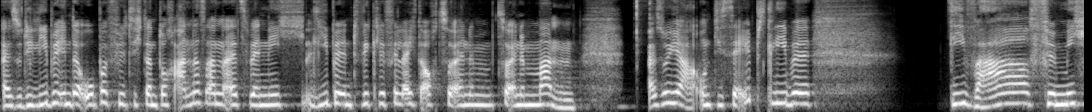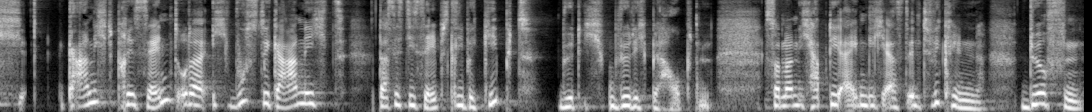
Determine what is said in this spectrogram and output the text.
Also die Liebe in der Oper fühlt sich dann doch anders an, als wenn ich Liebe entwickle, vielleicht auch zu einem, zu einem Mann. Also ja, und die Selbstliebe, die war für mich gar nicht präsent oder ich wusste gar nicht, dass es die Selbstliebe gibt würde ich, würde ich behaupten. Sondern ich habe die eigentlich erst entwickeln dürfen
